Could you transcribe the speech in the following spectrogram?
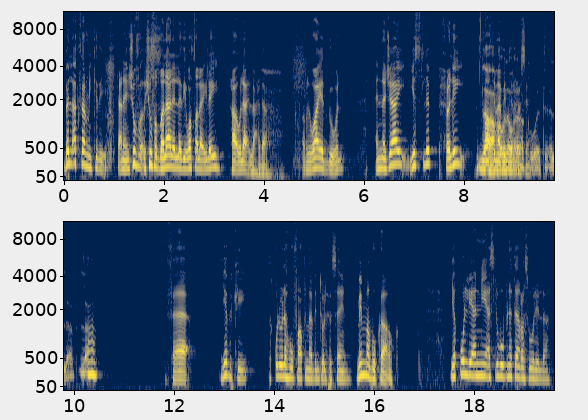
بل أكثر من كذي. يعني شوف شوف الضلال الذي وصل إليه هؤلاء الأعداء. الروايه تقول أن جاي يسلب حلي لا فاطمة حول ولا قوة إلا بالله. فيبكي تقول له فاطمة بنت الحسين مما بكاؤك؟ يقول لاني أسلب ابنة رسول الله.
